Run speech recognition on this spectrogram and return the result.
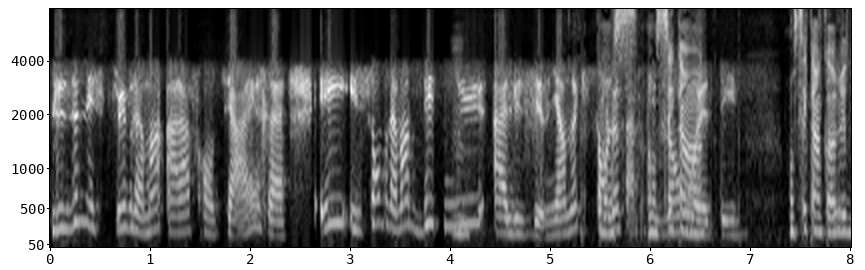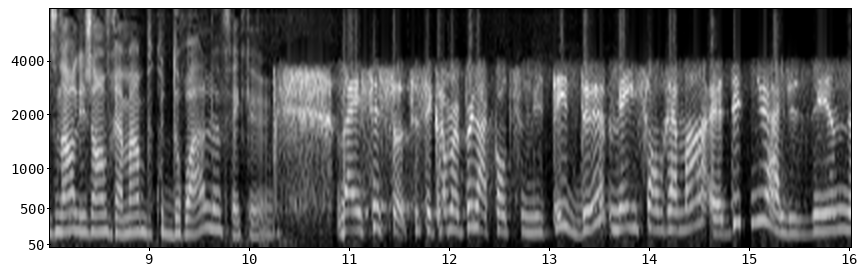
l'usine est située vraiment à la frontière euh, et ils sont vraiment détenus mm. à l'usine. Il y en a qui sont là parce qu'ils ont euh, des... On sait qu'en Corée du Nord, les gens ont vraiment beaucoup de droits, là, fait que... Ben c'est ça, c'est comme un peu la continuité de, mais ils sont vraiment euh, détenus à l'usine,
